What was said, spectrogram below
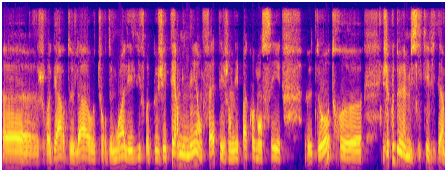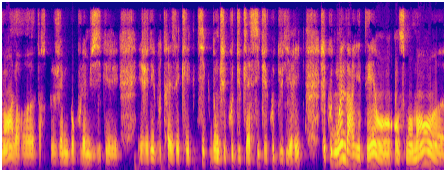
Euh, je regarde là autour de moi les livres que j'ai terminés en fait, et j'en ai pas commencé euh, d'autres. Euh, j'écoute de la musique évidemment, alors parce que j'aime beaucoup la musique et, j'ai des goûts très éclectiques. Donc j'écoute du classique, j'écoute du lyrique. J'écoute moins de variétés en, en ce moment.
